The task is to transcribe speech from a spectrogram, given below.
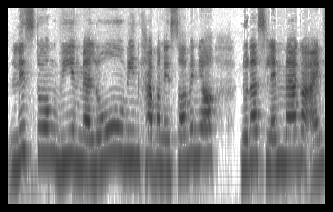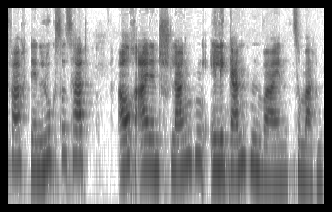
Listung wie in Merlot, wie in Cabernet Sauvignon nur dass Lemberger einfach den Luxus hat, auch einen schlanken, eleganten Wein zu machen.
